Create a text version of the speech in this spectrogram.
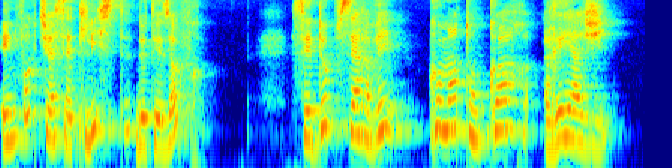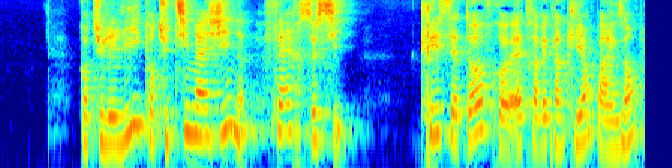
Et une fois que tu as cette liste de tes offres, c'est d'observer comment ton corps réagit. Quand tu les lis, quand tu t'imagines faire ceci, créer cette offre, être avec un client par exemple,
